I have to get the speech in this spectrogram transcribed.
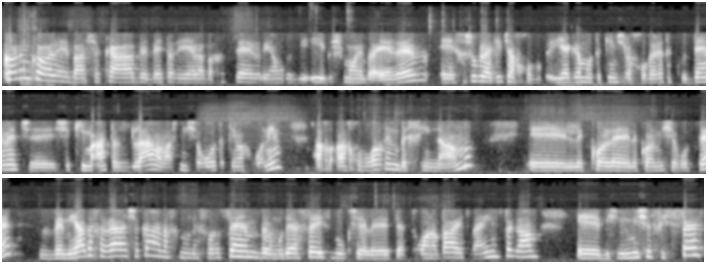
קודם כל, אה, בהשקה בבית אריאלה בחצר ביום רביעי בשמונה בערב. אה, חשוב להגיד שיהיה גם עותקים של החוברת הקודמת, ש, שכמעט אזלה, ממש נשארו עותקים אחרונים. החוברות הן בחינם אה, לכל, לכל מי שרוצה. ומיד אחרי ההשקה אנחנו נפרסם בעמודי הפייסבוק של תיאטרון הבית והאינסטגרם, בשביל מי שפספס,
